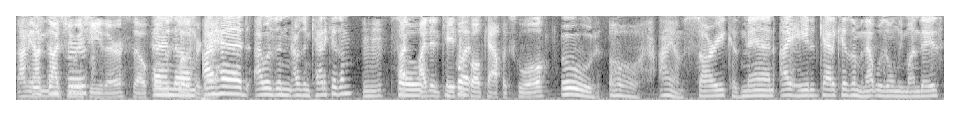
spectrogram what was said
I mean, I'm not Jewish either, so full And disclosure, um, I had, I was in, I was in catechism. Mhm. So I, I did K through 12 Catholic school. Oh, oh, I am sorry, cause man, I hated catechism, and that was only Mondays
